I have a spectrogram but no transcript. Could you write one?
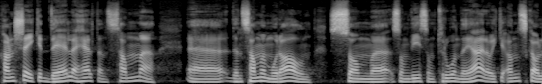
kanskje ikke deler helt den samme eh, den samme moralen som, som, vi som troende gjør, og ikke ønsker å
